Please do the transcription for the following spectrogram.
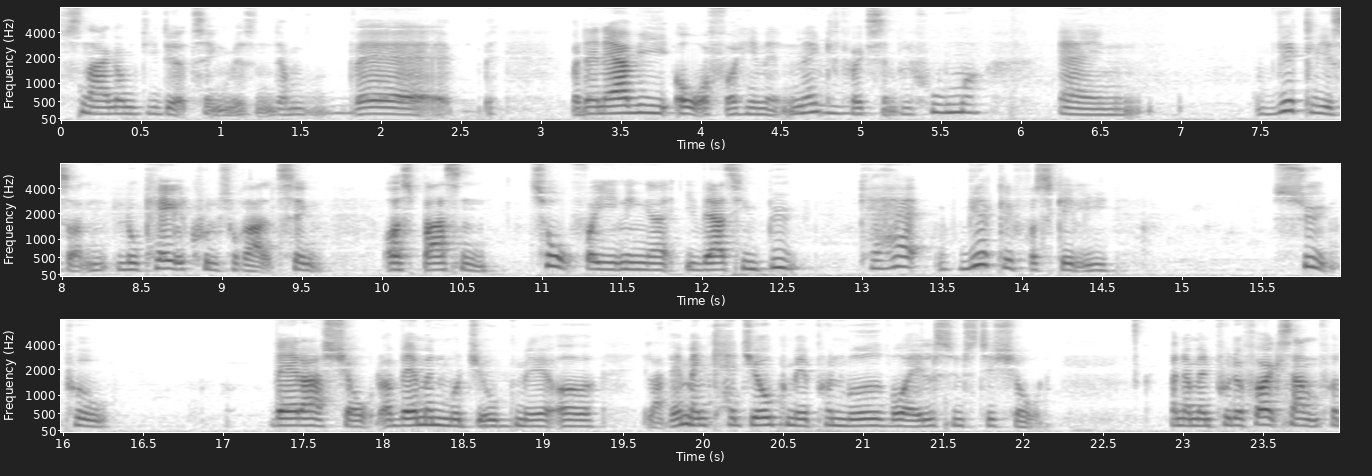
snakke om de der ting, med sådan, jamen, hvad, hvordan er vi over for hinanden, ikke? For eksempel humor er en virkelig sådan lokal kulturel ting. Også bare sådan to foreninger i hver sin by kan have virkelig forskellige syn på, hvad der er sjovt, og hvad man må joke med, og, eller hvad man kan joke med på en måde, hvor alle synes, det er sjovt. Og når man putter folk sammen fra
